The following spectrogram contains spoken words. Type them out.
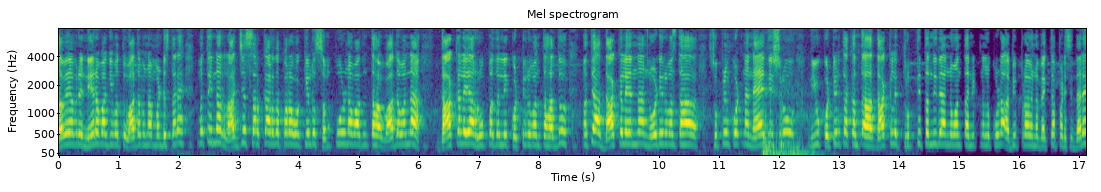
ದವೆ ಅವರೇ ನೇರವಾಗಿ ಇವತ್ತು ವಾದವನ್ನ ಮಂಡಿಸ್ತಾರೆ. ಮತ್ತೆ ಇನ್ನ ರಾಜ್ಯ ಸರ್ಕಾರದ ಪರ ವಕೀಲರು ಸಂಪೂರ್ಣವಾದಂತಹ ವಾದವನ್ನ ದಾಖಲೆಯ ರೂಪದಲ್ಲಿ ಕೊಟ್ಟಿರುವಂತಹದ್ದು. ಮತ್ತೆ ಆ ದಾಖಲೆಯನ್ನ ನೋಡಿರುವಂತಹ ಸುಪ್ರೀಂ ಕೋರ್ಟ್ನ ನ್ಯಾಯಾಧೀಶರು ನೀವು ಕೊಟ್ಟಿರ್ತಕ್ಕಂತಹ ದಾಖಲೆ ತೃಪ್ತಿ ತಂದಿದೆ ಅನ್ನುವಂತ ನಿಟ್ಟಿನಲ್ಲೂ ಕೂಡ ಅಭಿಪ್ರಾಯವನ್ನು ವ್ಯಕ್ತಪಡಿಸಿದ್ದಾರೆ.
